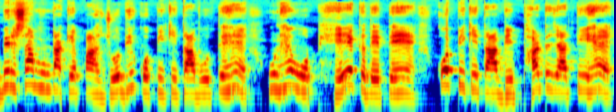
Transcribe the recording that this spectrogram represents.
बिरसा मुंडा के पास जो भी कॉपी किताब होते हैं, उन्हें वो फेंक देते हैं। कॉपी किताब भी फट जाती है।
